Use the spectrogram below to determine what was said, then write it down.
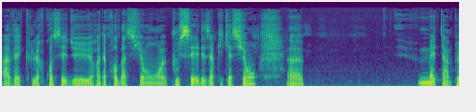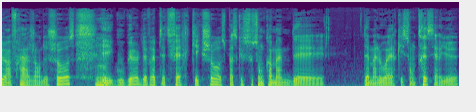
avec leur procédure d'approbation poussée des applications mettent un peu un frein à ce genre de choses mmh. et Google devrait peut-être faire quelque chose parce que ce sont quand même des des malwares qui sont très sérieux,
